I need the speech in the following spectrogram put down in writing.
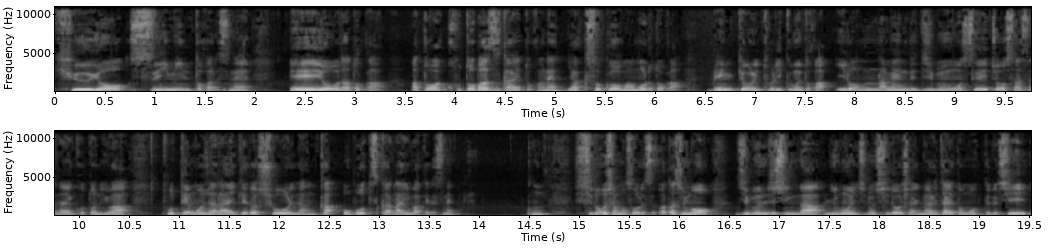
休養、睡眠とかですね、栄養だとか、あとは言葉遣いとかね、約束を守るとか、勉強に取り組むとか、いろんな面で自分を成長させないことには、とてもじゃないけど勝利なんかおぼつかないわけですね。うん、指導者もそうです。私も自分自身が日本一の指導者になりたいと思ってるし、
